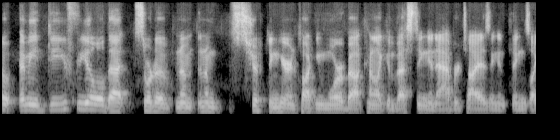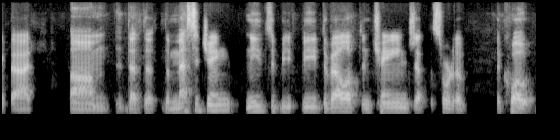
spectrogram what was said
So, I mean, do you feel that sort of, and I'm, and I'm shifting here and talking more about kind of like investing in advertising and things like that, um, that the, the messaging needs to be, be developed and changed, that the sort of the quote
